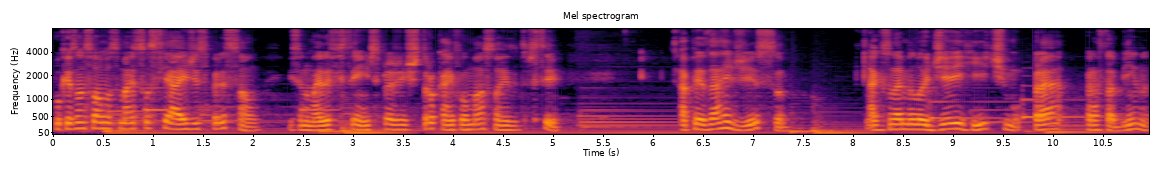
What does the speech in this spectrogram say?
porque são as formas mais sociais de expressão e sendo mais eficientes para a gente trocar informações entre si. Apesar disso, a questão da melodia e ritmo para Sabina,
